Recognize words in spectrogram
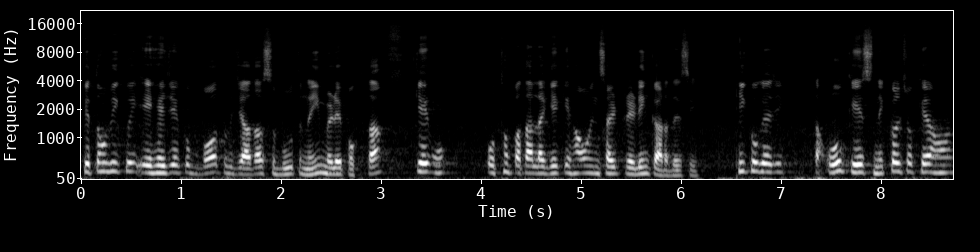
ਕਿਤੋਂ ਵੀ ਕੋਈ ਇਹੋ ਜਿਹੇ ਕੋਈ ਬਹੁਤ ਜ਼ਿਆਦਾ ਸਬੂਤ ਨਹੀਂ ਮਿਲੇ ਪੁਖਤਾ ਕਿ ਉੱਥੋਂ ਪਤਾ ਲੱਗੇ ਕਿ ਹਾਂ, ਉਹ ਇਨਸਾਈਡ ਟ੍ਰੇਡਿੰਗ ਕਰਦੇ ਸੀ। ਠੀਕ ਹੋ ਗਿਆ ਜੀ? ਤਾਂ ਉਹ ਕੇਸ ਨਿਕਲ ਚੁੱਕਿਆ ਹੁਣ।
